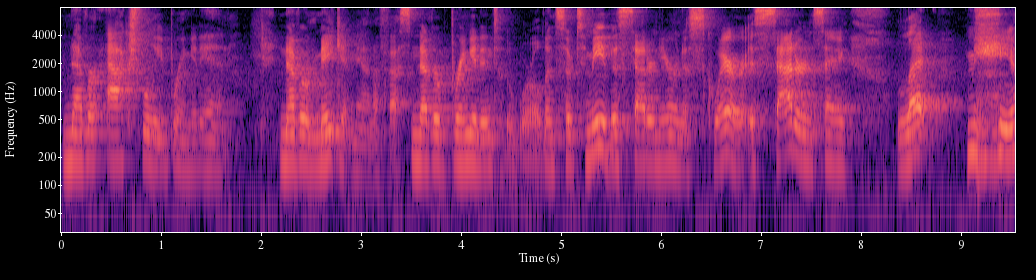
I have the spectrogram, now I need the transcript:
never actually bring it in, never make it manifest, never bring it into the world. And so to me, this Saturn Uranus square is Saturn saying, let me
